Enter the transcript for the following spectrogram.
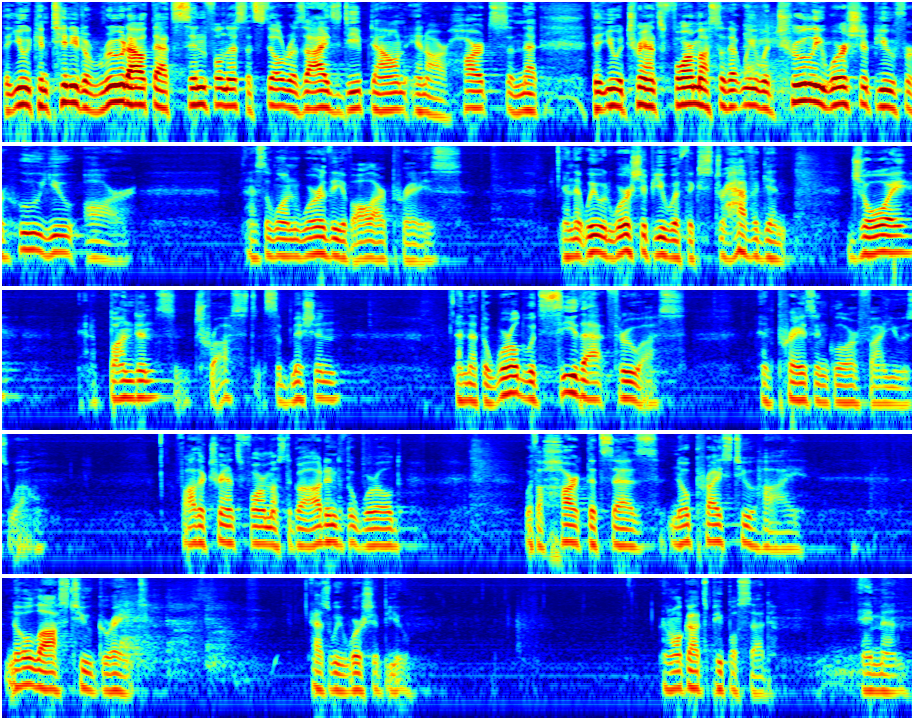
that you would continue to root out that sinfulness that still resides deep down in our hearts, and that, that you would transform us so that we would truly worship you for who you are as the one worthy of all our praise, and that we would worship you with extravagant joy and abundance and trust and submission, and that the world would see that through us and praise and glorify you as well. Father, transform us to go out into the world with a heart that says, no price too high, no loss too great, as we worship you. And all God's people said, Amen.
